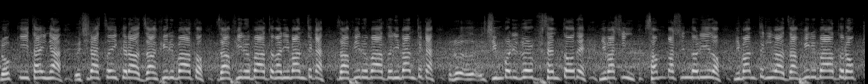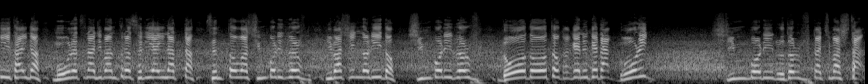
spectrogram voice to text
ロッキータイガー。内ラチからザ・フィルバート。ザ・フィルバートが2番手か。ザ・フィルバート2番手か。シンボリルドルフ先頭で2馬身3馬身のリード。2番手にはザ・フィルバートロッキータイガー。猛烈な2番手の競り合いになった。先頭はシンボリルドルフ2馬身のリード。シンボリルドルフ堂々と駆け抜けた。ゴールイン。シンボリルドルフ勝ちました。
